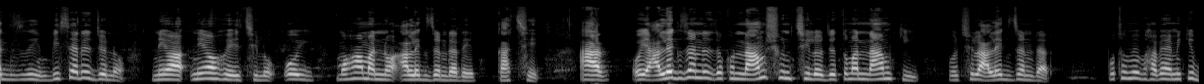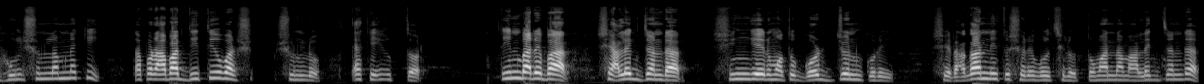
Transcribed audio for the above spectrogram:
একদিন বিচারের জন্য নেওয়া নেওয়া হয়েছিল ওই মহামান্য আলেকজান্ডারের কাছে। আর ওই আলেকজান্ডার যখন নাম শুনছিল যে তোমার নাম কি? বলছিল আলেকজান্ডার। প্রথমে ভাবে আমি কি ভুল শুনলাম নাকি? তারপর আবার দ্বিতীয়বার শুনলো একই উত্তর। তিনবারে বার সে আলেকজান্ডার সিংহের মতো গর্জন করে সে রাগান্বিত সরে বলছিল, তোমার নাম আলেকজান্ডার?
